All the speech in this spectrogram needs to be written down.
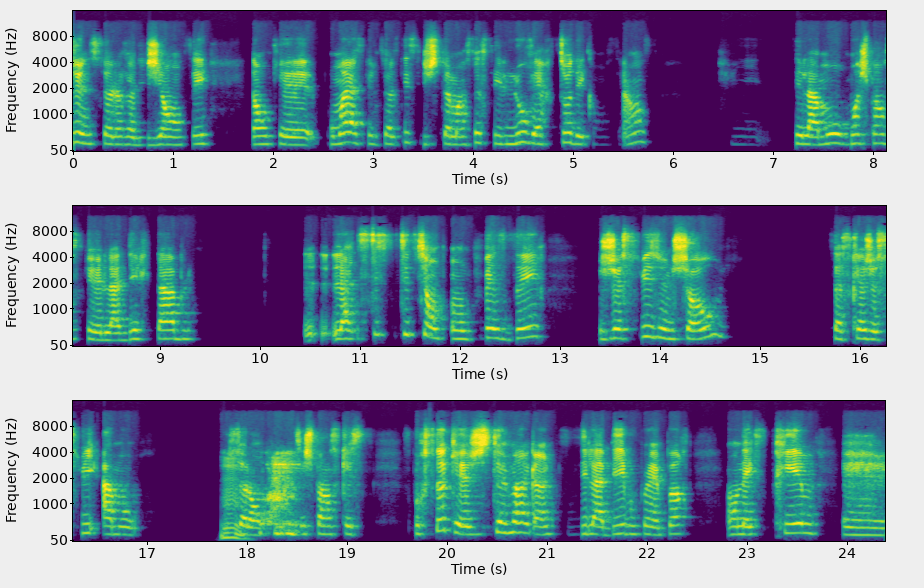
une seule religion. Donc, euh, pour moi, la spiritualité, c'est justement ça, c'est l'ouverture des consciences, puis c'est l'amour. Moi, je pense que la véritable. La, si, on, on pouvait se dire je suis une chose, ce serait je suis amour. Hmm. selon moi. Je pense que C'est pour ça que justement, quand tu dis la Bible ou peu importe, on exprime euh,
